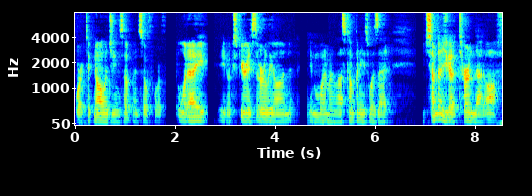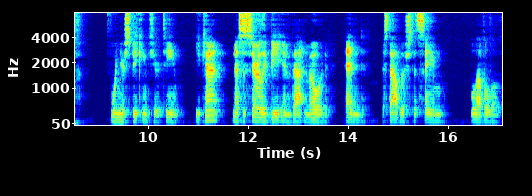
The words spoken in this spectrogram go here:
or technology and so and so forth. What I you know experienced early on in one of my last companies was that sometimes you got to turn that off when you're speaking to your team. You can't necessarily be in that mode and establish the same level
